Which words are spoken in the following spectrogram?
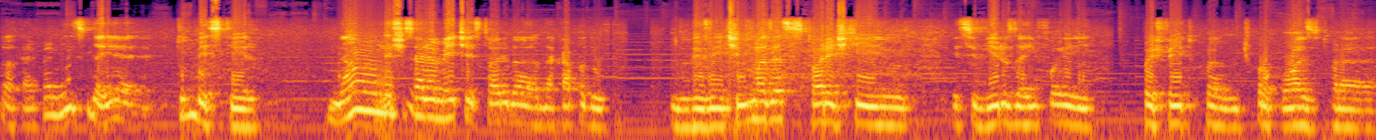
Pô, cara, pra mim isso daí é tudo besteira. Não necessariamente a história da, da capa do, do Resident Evil, mas essa história de que esse vírus aí foi, foi feito pra- de propósito para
